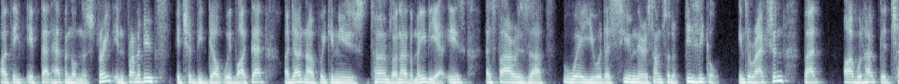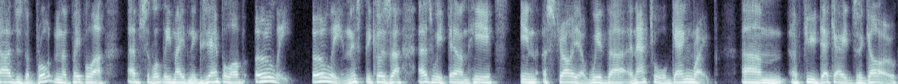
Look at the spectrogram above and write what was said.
I think if that happened on the street in front of you, it should be dealt with like that. I don't know if we can use terms. I know the media is as far as uh, where you would assume there is some sort of physical interaction, but I would hope that charges are brought and that people are absolutely made an example of early early in this because, uh, as we found here in Australia with uh, an actual gang rape um, a few decades ago,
